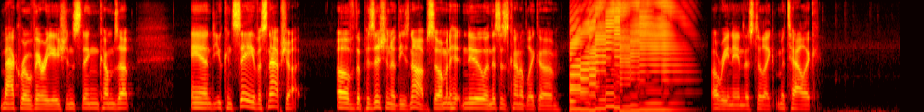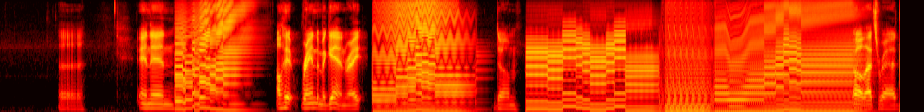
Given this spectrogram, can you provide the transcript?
macro variations thing comes up, and you can save a snapshot of the position of these knobs. So I'm going to hit new, and this is kind of like a. I'll rename this to like metallic. Uh, and then I'll hit random again, right? Dumb. Oh, that's rad.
